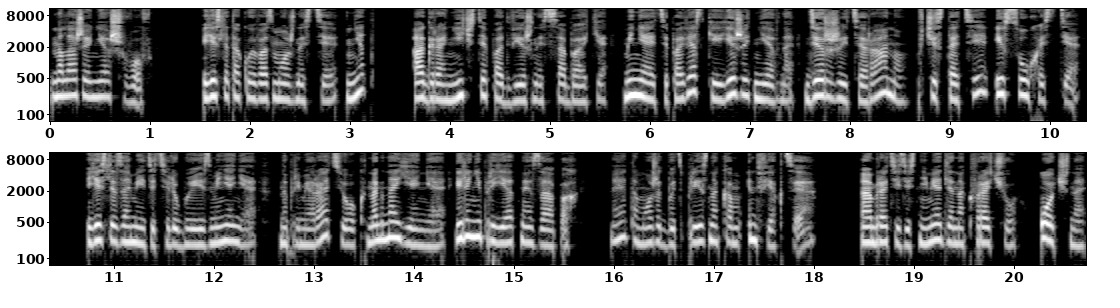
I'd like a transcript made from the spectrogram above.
наложение швов. Если такой возможности нет, ограничьте подвижность собаки, меняйте повязки ежедневно, держите рану в чистоте и сухости. Если заметите любые изменения, например, отек, нагноение или неприятный запах, это может быть признаком инфекции. Обратитесь немедленно к врачу, очно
